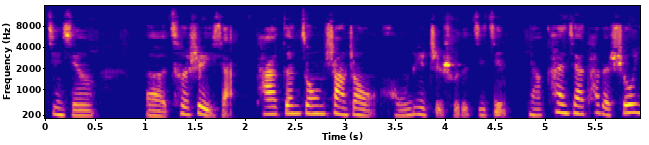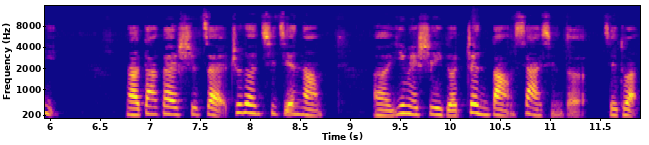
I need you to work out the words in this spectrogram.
进行呃测试一下，它跟踪上证红利指数的基金，你看一下它的收益。那大概是在这段期间呢，呃，因为是一个震荡下行的阶段，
